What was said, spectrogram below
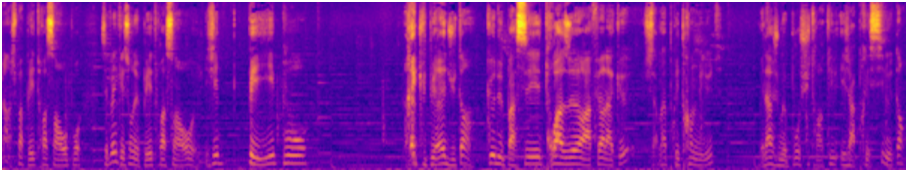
Non, je n'ai pas payé 300 euros pour. Ce n'est pas une question de payer 300 euros. J'ai payé pour récupérer du temps que de passer 3 heures à faire la queue. Ça m'a pris 30 minutes. Mais là, je me pose, je suis tranquille et j'apprécie le temps.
